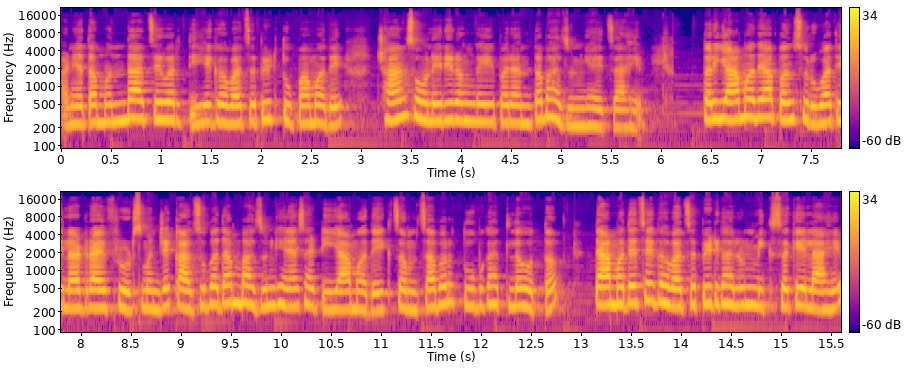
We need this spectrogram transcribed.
आणि आता मंद आचेवरती हे गव्हाचं पीठ तुपामध्ये छान सोनेरी रंग येईपर्यंत भाजून घ्यायचं आहे. तर यामध्ये आपण सुरुवातीला ड्रायफ्रूट्स म्हणजे काजू बदाम भाजून घेण्यासाठी यामध्ये एक चमचाभर तूप घातलं होतं. त्यामध्येच हे गव्हाचं पीठ घालून मिक्स केलं आहे.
